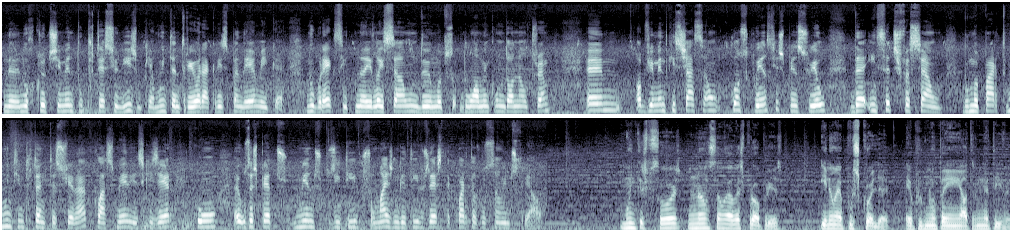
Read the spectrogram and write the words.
no recrudescimento do proteccionismo, que é muito anterior à crise pandémica, no Brexit, na eleição de, uma, de um homem como Donald Trump. Um, obviamente que isso já são consequências, penso eu, da insatisfação de uma parte muito importante da sociedade, classe média, se quiser, com uh, os aspectos menos positivos ou mais negativos desta quarta revolução industrial. Muitas pessoas não são elas próprias e não é por escolha, é porque não têm alternativa.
